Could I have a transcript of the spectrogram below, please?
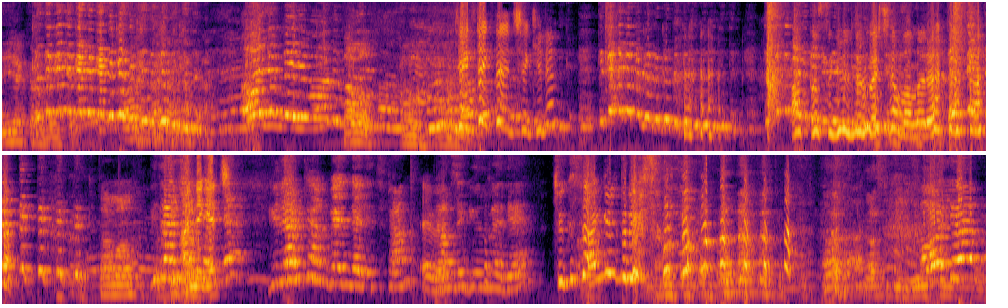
İyi yakaladın. Oğlum benim oğlum. Tamam. Tamam. Tek tek de çekilin. Atlas'ı güldürme çabaları. Tamam. Anne geç. Gülerken ben de lütfen. Evet. Ben de gülmedi. Çünkü sen güldürüyorsun. Nasıl güldün? Oğlum.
